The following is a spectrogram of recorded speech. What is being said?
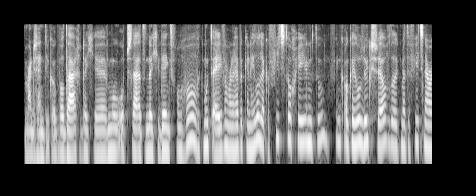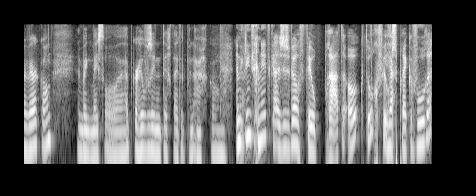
maar er zijn natuurlijk ook wel dagen dat je moe opstaat en dat je denkt van, oh, ik moet even. Maar dan heb ik een heel lekker fietstochtje hier naartoe. Vind ik ook heel luxe zelf, dat ik met de fiets naar mijn werk kan. En ben ik meestal, uh, heb ik er heel veel zin in tegen de tijd dat ik ben aangekomen. En de klinische genetica is dus wel veel praten ook, toch? Veel ja. gesprekken voeren.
